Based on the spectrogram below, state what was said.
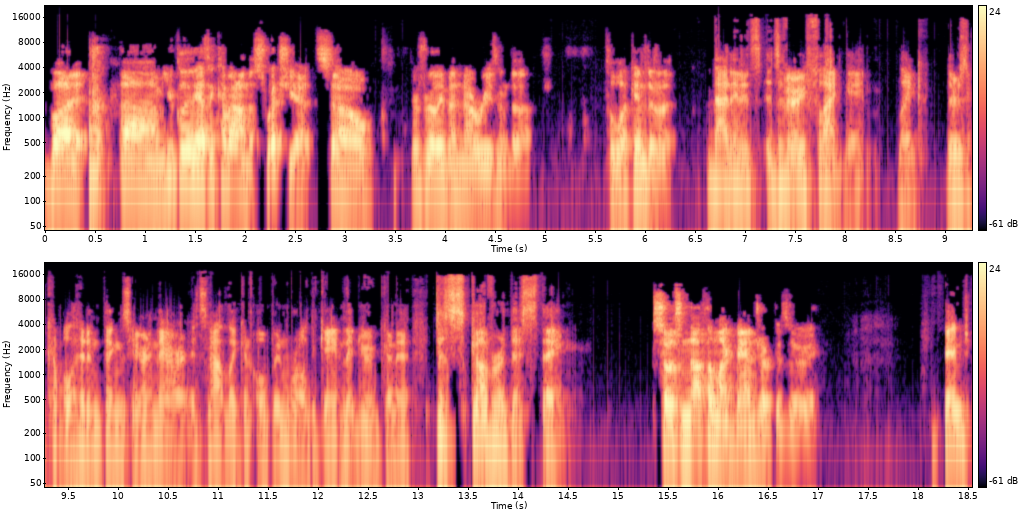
but um, Yooka-Laylee hasn't come out on the Switch yet, so there's really been no reason to to look into it. That and it's it's a very flat game. Like there's a couple hidden things here and there. It's not like an open world game that you're gonna discover this thing. So it's nothing like Banjo Kazooie. Banjo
